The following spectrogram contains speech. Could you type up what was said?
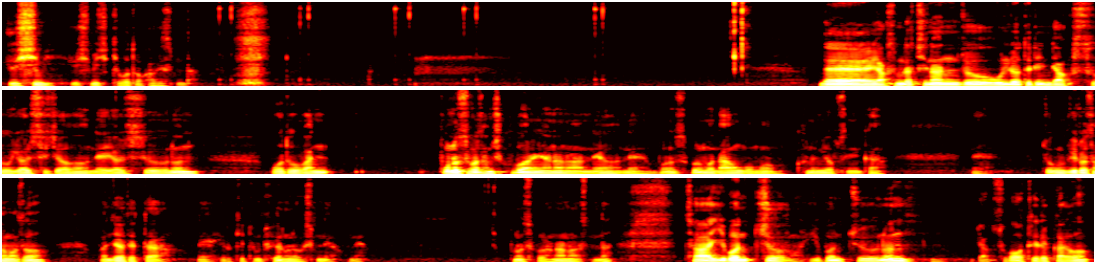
유심히 유심히 지켜보도록 하겠습니다. 네, 약수입니다. 지난주 올려드린 약수 열수죠. 네, 열수는 모두 완 보너스볼 39번이 하나 나왔네요. 네, 보너스볼 뭐 나온 거 뭐 큰 의미 없으니까 네, 조금 위로 삼아서 완제가 됐다. 네, 이렇게 좀 표현을 하고 싶네요. 네, 보너스볼 하나 나왔습니다. 자, 이번 주 이번 주는 약수가 어떻게 될까요?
